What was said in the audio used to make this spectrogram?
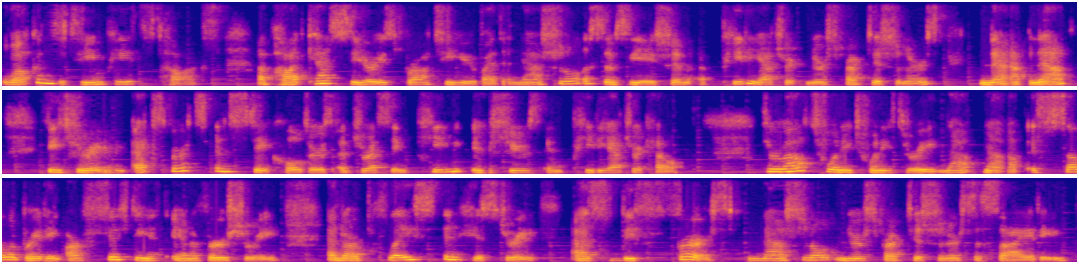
Welcome to Team Peds Talks, a podcast series brought to you by the National Association of Pediatric Nurse Practitioners, NAPNAP, featuring experts and stakeholders addressing key issues in pediatric health. Throughout 2023, NAPNAP is celebrating our 50th anniversary and our place in history as the first National Nurse Practitioner Society.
